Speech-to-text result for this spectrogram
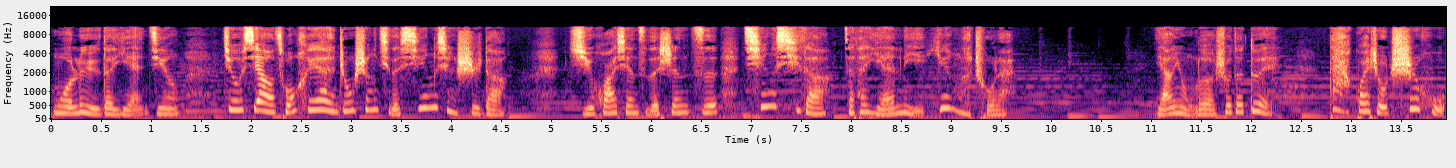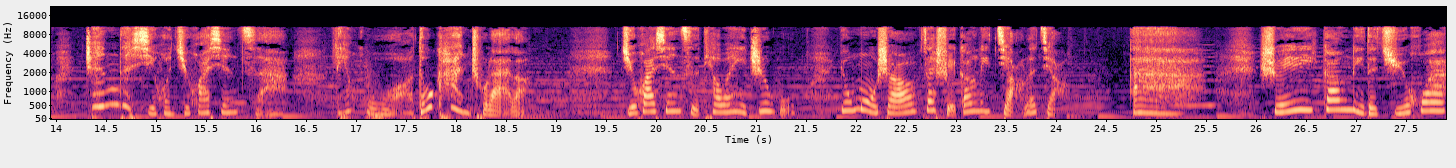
墨绿的眼睛就像从黑暗中升起的星星似的。菊花仙子的身姿清晰地在他眼里映了出来。杨永乐说的对，大怪兽吃虎真的喜欢菊花仙子啊，连我都看出来了。菊花仙子跳完一支舞，用木勺在水缸里搅了搅，啊！水缸里的菊花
